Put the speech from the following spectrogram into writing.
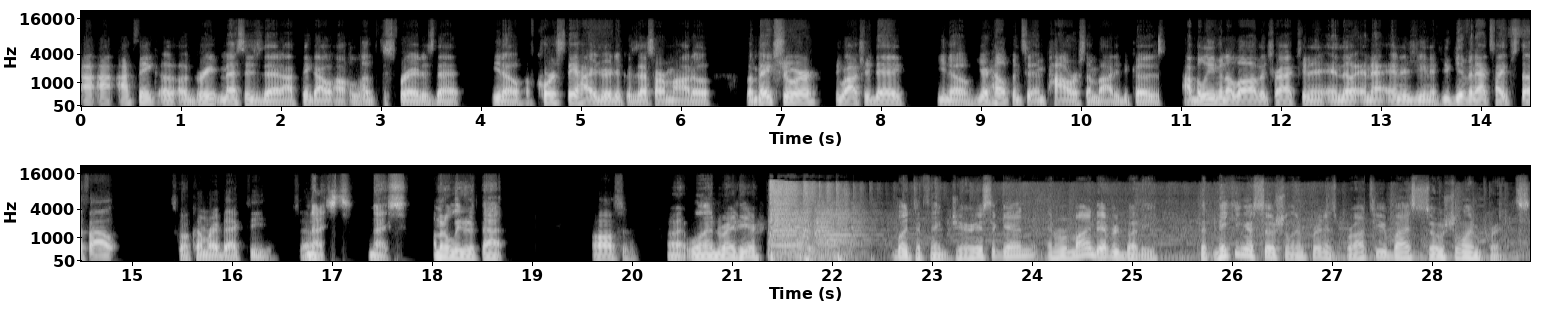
I I, I think a, a great message that I think I, I love to spread is that you know of course stay hydrated because that's our motto, but make sure throughout your day you know you're helping to empower somebody because I believe in the law of attraction and and, the, and that energy. And if you're giving that type of stuff out, it's gonna come right back to you. So. Nice, nice. I'm gonna leave it at that. Awesome. All right, we'll end right here. I'd like to thank Jairus again and remind everybody that making a social imprint is brought to you by Social Imprints,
